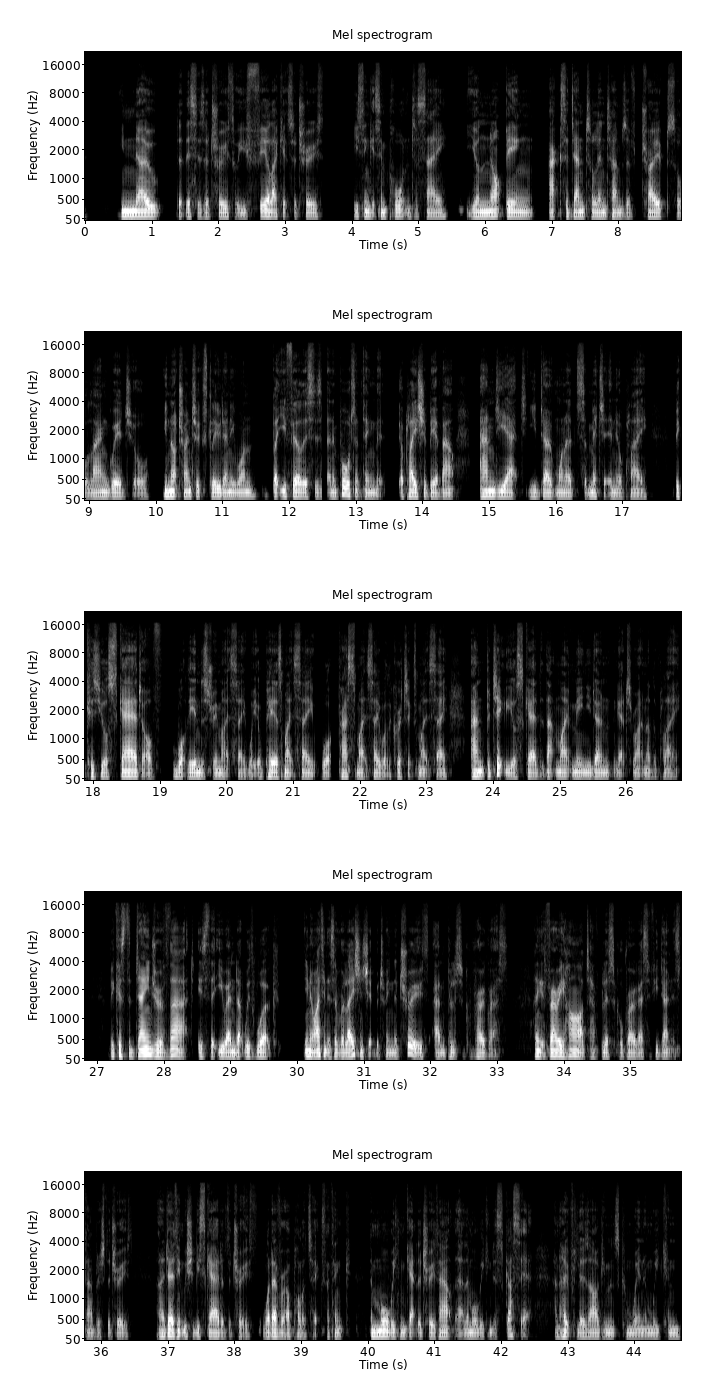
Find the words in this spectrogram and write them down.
You know that this is a truth or you feel like it's a truth. You think it's important to say. You're not being accidental in terms of tropes or language or you're not trying to exclude anyone, but you feel this is an important thing that a play should be about. And yet you don't want to submit it in your play because you're scared of what the industry might say, what your peers might say, what press might say, what the critics might say. And particularly, you're scared that that might mean you don't get to write another play. Because the danger of that is that you end up with work. You know, I think there's a relationship between the truth and political progress. I think it's very hard to have political progress if you don't establish the truth. And I don't think we should be scared of the truth, whatever our politics. I think the more we can get the truth out there, the more we can discuss it. And hopefully those arguments can win and we can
